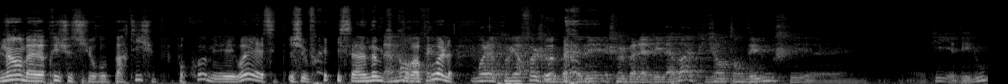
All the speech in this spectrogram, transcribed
Non, bah après je suis reparti, je sais plus pourquoi, mais ouais, c'est un homme Bah, qui moi, court à fait, poil. Moi, la première fois, je me baladais, je me baladais là-bas, et puis j'entends des loups. Je fais, euh, ok, il y a des loups.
